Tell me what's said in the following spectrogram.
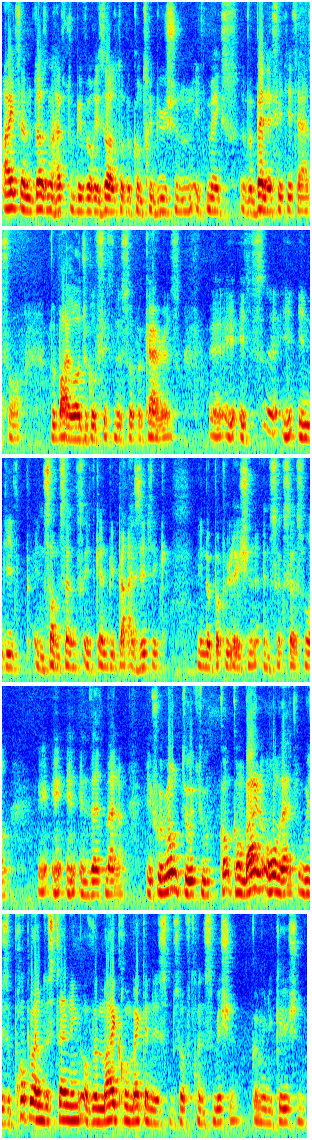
item doesn't have to be the result of a contribution it makes, the benefit it has for the biological fitness of the carriers. it's indeed, in some sense, it can be parasitic in the population and successful in, in, in that manner. If we want to, to co combine all that with a proper understanding of the micro mechanisms of transmission, communication,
